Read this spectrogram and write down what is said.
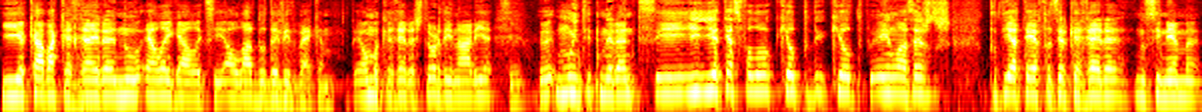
e acaba a carreira no LA Galaxy ao lado do David Beckham. É uma carreira extraordinária, Sim. Eh, muito itinerante e, e, até se falou que ele, que ele em Los Angeles podia até fazer carreira no cinema,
